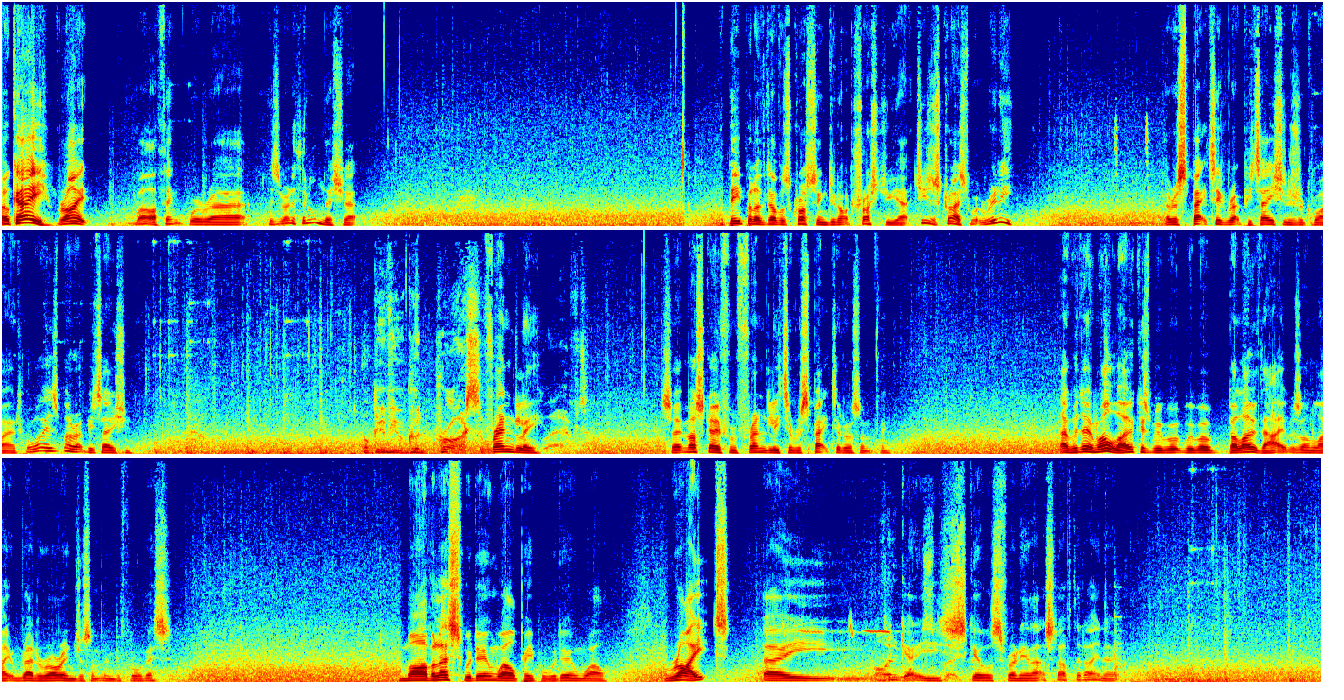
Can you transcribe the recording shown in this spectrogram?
Okay, right. Well, I think we're. Uh, is there anything on this yet? The people of Devil's Crossing do not trust you yet. Jesus Christ, what, really? A respected reputation is required. Well, what is my reputation? I'll give you a good price. Friendly. Left. So it must go from friendly to respected or something. Uh, we're doing well though, because we were we were below that. It was on like red or orange or something before this. Marvelous. We're doing well, people. We're doing well. Right. a... didn't get any skills for any of that stuff, did I? No.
